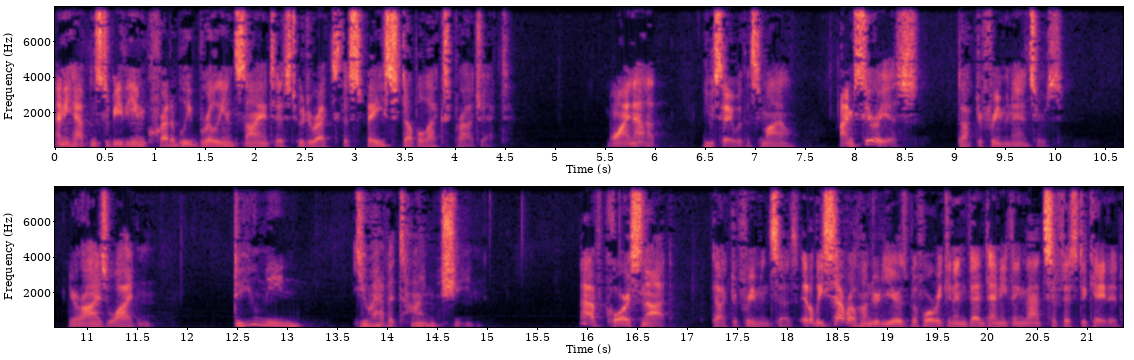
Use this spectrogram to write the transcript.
and he happens to be the incredibly brilliant scientist who directs the Space Double X project. Why not? You say with a smile. I'm serious, Dr. Freeman answers. Your eyes widen. Do you mean you have a time machine? Of course not, Dr. Freeman says. It'll be several hundred years before we can invent anything that sophisticated.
